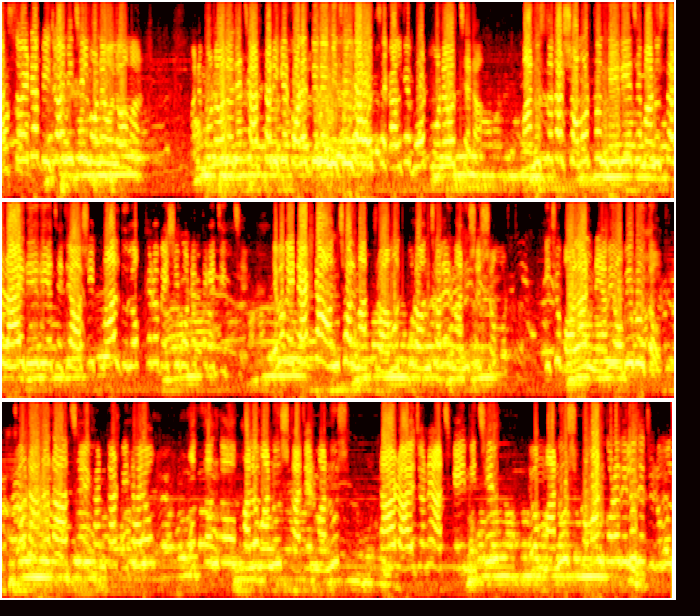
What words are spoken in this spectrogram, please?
আজ তো এটা বিজয় মিছিল মনে হলো আমার। মানে মনে হলো যে চার তারিখের পরের দিনে মিছিলটা হচ্ছে, কালকে ভোট মনে হচ্ছে না। মানুষ তো তার সমর্থন দিয়ে দিয়েছে, মানুষ তার রায় দিয়ে দিয়েছে যে অসিত মাল দু লক্ষেরও বেশি ভোটের থেকে জিতছে। এবং এটা একটা অঞ্চল মাত্র, আমোদপুর অঞ্চলের মানুষের সমর্থন। কিছু বলার নেই, আমি অভিভূত। যেমন আছে, এখানকার বিধায়ক, অত্যন্ত ভালো মানুষ, কাজের মানুষ। তার আয়োজনে আজকে এই মিছিল, এবং মানুষ প্রমাণ করে দিল যে তৃণমূল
